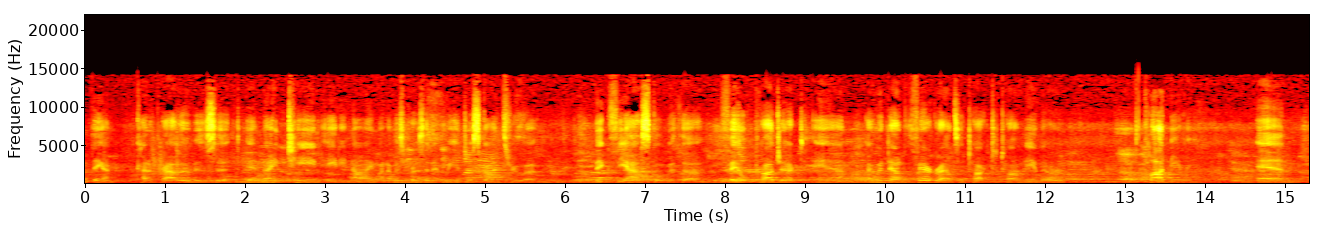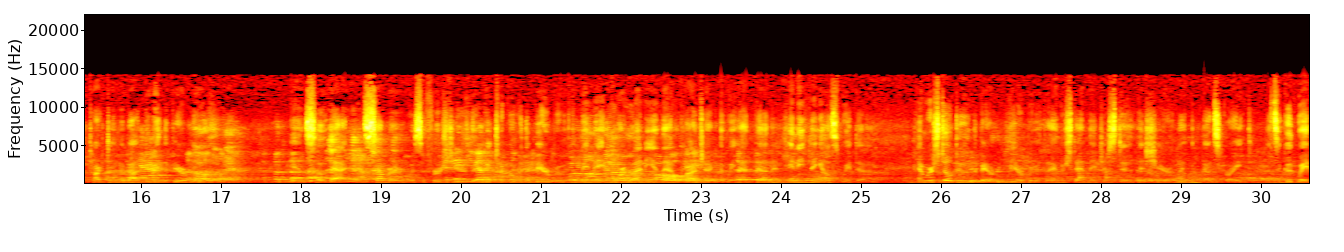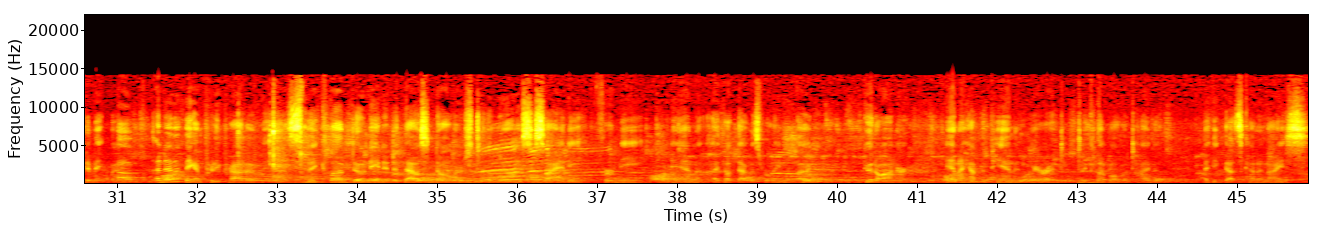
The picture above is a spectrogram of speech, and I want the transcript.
one thing I'm kind of proud of is that in 1989, when I was president, we had just gone through a big fiasco with a failed project, and I went down to the fairgrounds and talked to Tom Neely, or Claude Neely, and talked to him about doing the beer booth. And so that summer was the first year that we took over the beer booth. We made more money in that project than we had done in anything else we'd done. And we're still doing the beer, beer booth. I understand they just did it this year, and I think that's great. It's a good way to make money. Um, another thing I'm pretty proud of is the club donated $1,000 to the Laurel Society for me, and I thought that was really a good honor. And I have the pin and wear it to the club all the time. I think that's kind of nice.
